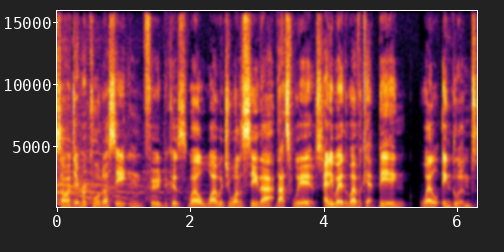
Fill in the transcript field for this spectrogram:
So I didn't record us eating food because, well, why would you want to see that? That's weird. Anyway, the weather kept being, well, England.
